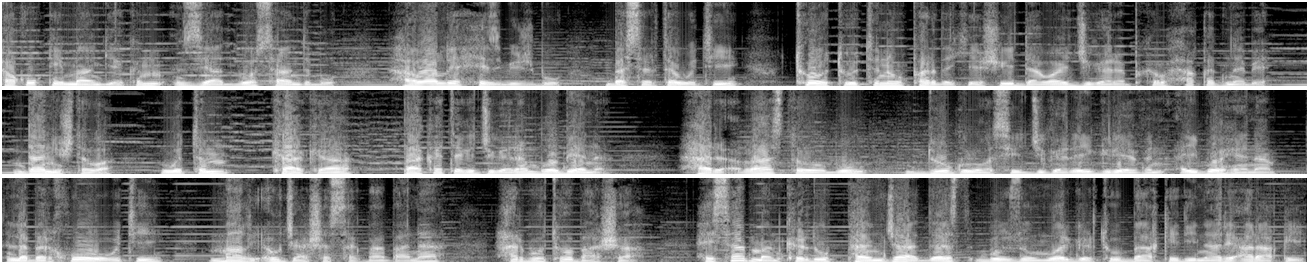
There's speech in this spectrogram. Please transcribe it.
حقوقی مانگیەکەم زیاد بۆ ساند بوو هەواڵی حیزبیش بوو بەسەرتە وتی تۆ تووتن و پەردەکێشی داوای جگەرە بکە و حەقت نەبێ دانیشتەوە وتم کاکە پاکەتێک جگەرم بۆ بێنە هەر ڕاستەوە بوو دوو گڵۆسی جگەرەی گرێڤن ئەی بۆ هێنام لە بەرخۆوتی ماڵی ئەو جاشە سەگبابانە هەر بۆ تۆ باشە حیسابمان کرد و پ دەست بۆ زۆم وەرگرت و باقی دیناری عراقی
